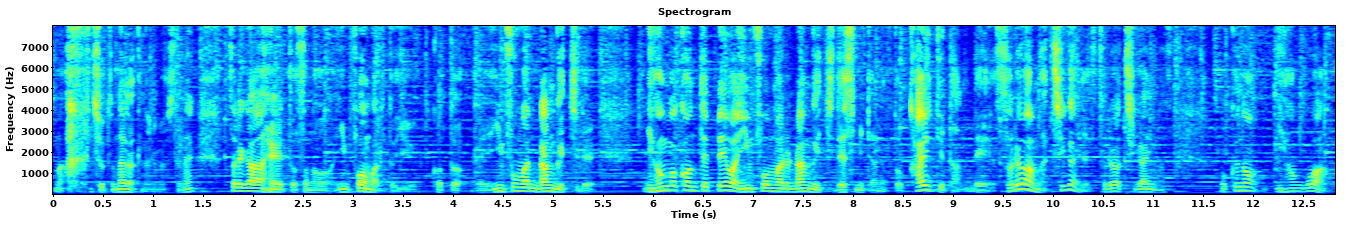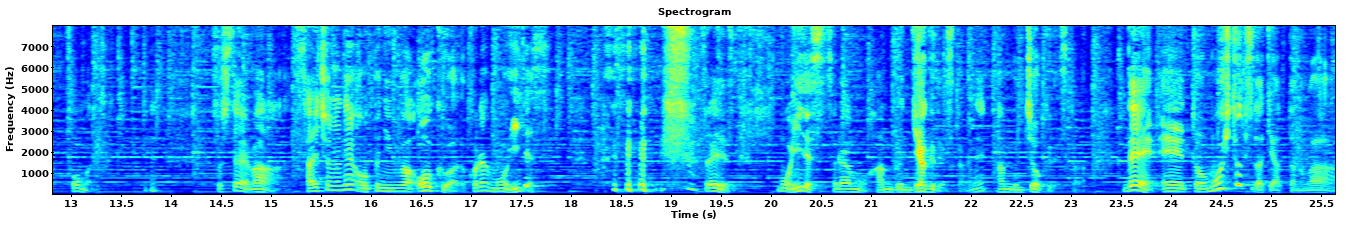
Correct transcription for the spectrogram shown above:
まあ ちょっと長くなりましたね。それが、えー、とそのインフォーマルということ、インフォーマルラングイッジで日本語コンテッペイはインフォーマルラングイッジですみたいなことを書いてたんでそれは間違いです。それは違います。僕の日本語はフォーマルです、ね、そしてまあ最初のねオープニングはオークワード。これはもういいです。それいいです。もういいです。それはもう半分ギャグですからね。半分ジョークですから。で、えー、ともう一つだけあったのが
